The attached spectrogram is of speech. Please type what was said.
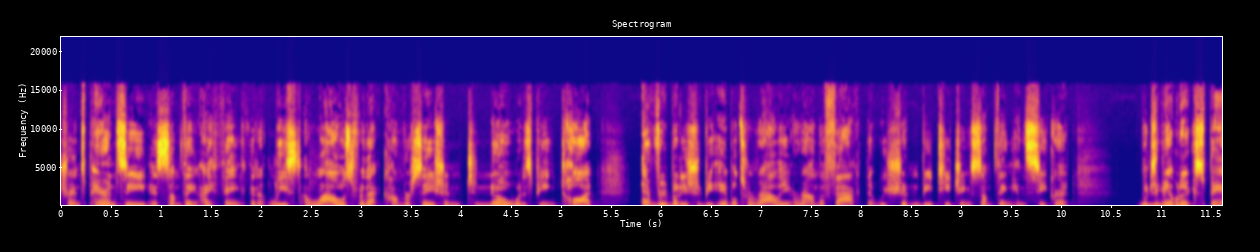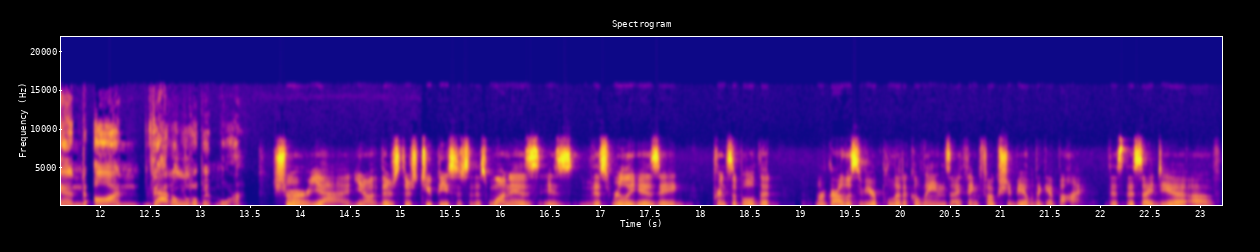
Transparency is something I think that at least allows for that conversation to know what is being taught. Everybody should be able to rally around the fact that we shouldn't be teaching something in secret. Would you be able to expand on that a little bit more? Sure. Yeah. You know, there's there's two pieces to this. One is is this really is a principle that, regardless of your political leans, I think folks should be able to get behind. This this idea of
